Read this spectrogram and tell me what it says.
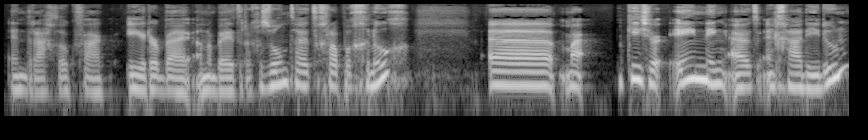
En draagt ook vaak eerder bij aan een betere gezondheid, grappig genoeg. Uh, maar kies er één ding uit en ga die doen.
